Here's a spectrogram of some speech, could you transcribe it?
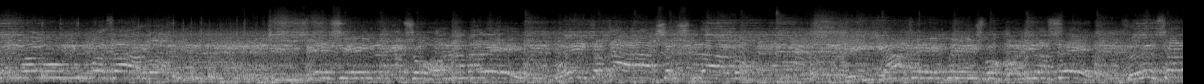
önmagunkba zárva. Tűzéségnek soha nem elég, folytatásos dráma. Így játék mégis pokoli a szép, főszerep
